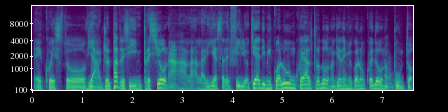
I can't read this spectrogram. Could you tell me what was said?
eh, questo viaggio. Il padre si impressiona alla, alla, richiesta del figlio, chiedimi qualunque altro dono, chiedimi qualunque dono, appunto,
